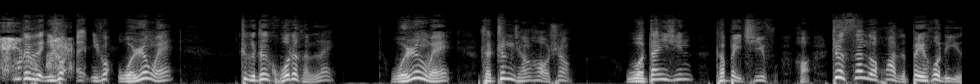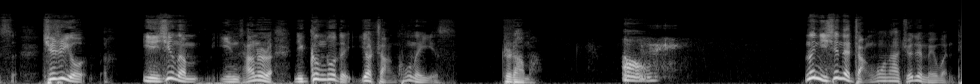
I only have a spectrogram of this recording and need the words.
对不对？你说，哎，你说，我认为这个他活得很累，我认为他争强好胜。我担心他被欺负。好，这三个话的背后的意思，其实有隐性的、隐藏着你更多的要掌控的意思，知道吗？哦，那你现在掌控他绝对没问题，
